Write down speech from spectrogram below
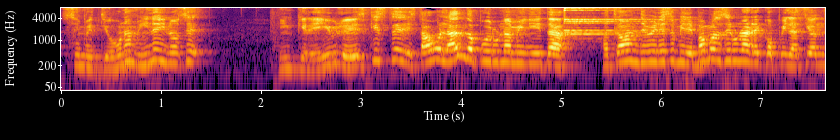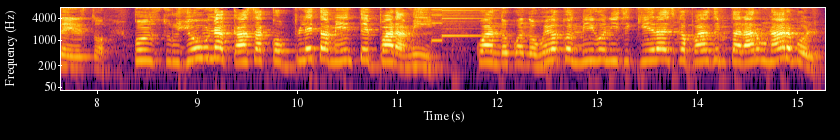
Se metió a una mina y no se... Increíble, es que este está volando por una minita. Acaban de ver eso, miren, vamos a hacer una recopilación de esto. Construyó una casa completamente para mí. Cuando, cuando juega conmigo ni siquiera es capaz de talar un árbol.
